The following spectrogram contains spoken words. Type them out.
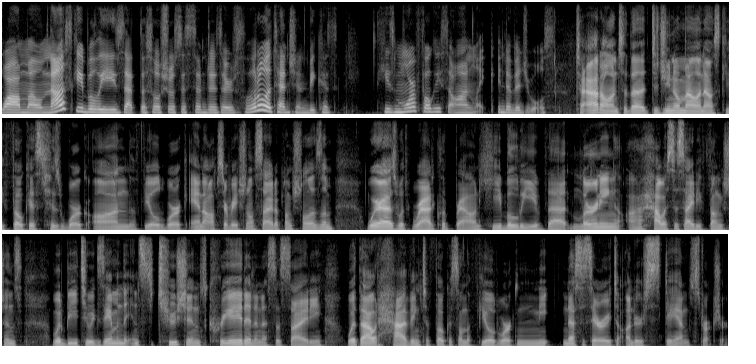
while Malinowski believes that the social system deserves little attention because he's more focused on like individuals. To add on to that, did you know Malinowski focused his work on the field work and observational side of functionalism? Whereas with Radcliffe Brown, he believed that learning uh, how a society functions would be to examine the institutions created in a society without having to focus on the fieldwork ne- necessary to understand structure.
